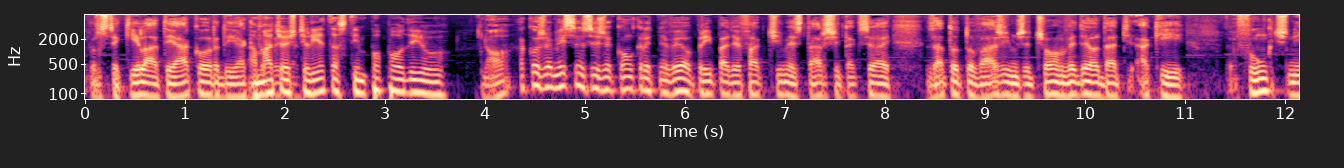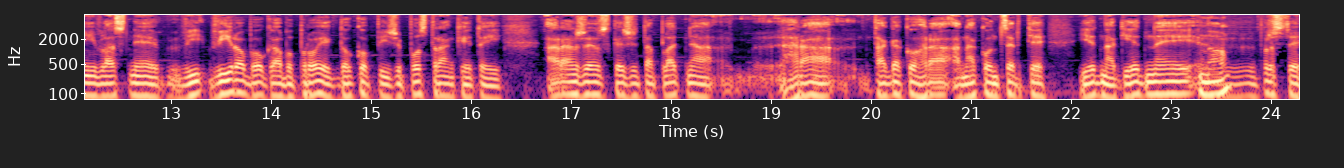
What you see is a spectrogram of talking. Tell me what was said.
proste kila, tie akordy. A Maťo vie. ešte lieta s tým po pódiu. No, akože myslím si, že konkrétne v jeho prípade fakt, čím je starší, tak si aj za toto vážim, že čo on vedel dať, aký funkčný vlastne výrobok alebo projekt dokopy, že po stránke tej aranžerskej, že tá platňa hrá tak, ako hrá a na koncerte jednak jednej, no. proste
